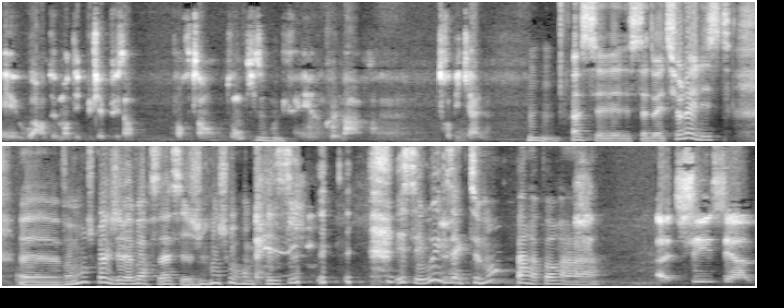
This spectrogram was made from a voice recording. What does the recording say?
et ou alors demande des budgets plus importants. Donc, ils ont mhm. créé un colmar euh, tropical. Mhm. Ah, ça doit être surréaliste. Euh, vraiment, je crois que j'irai voir ça si un jour en Malaisie. Et c'est où exactement par rapport à euh, C'est à,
